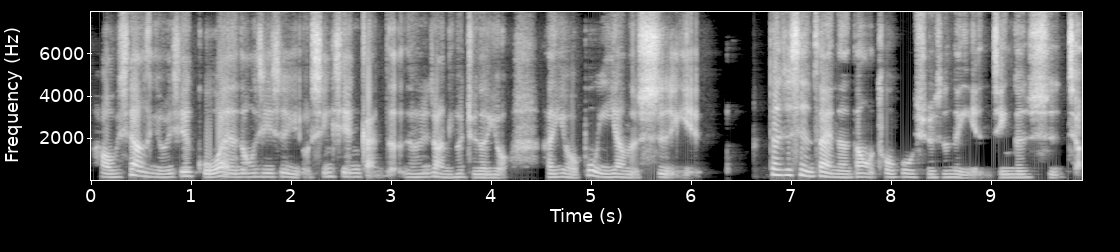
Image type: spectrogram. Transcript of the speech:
好像有一些国外的东西是有新鲜感的，然后让你会觉得有很有不一样的视野。但是现在呢，当我透过学生的眼睛跟视角，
